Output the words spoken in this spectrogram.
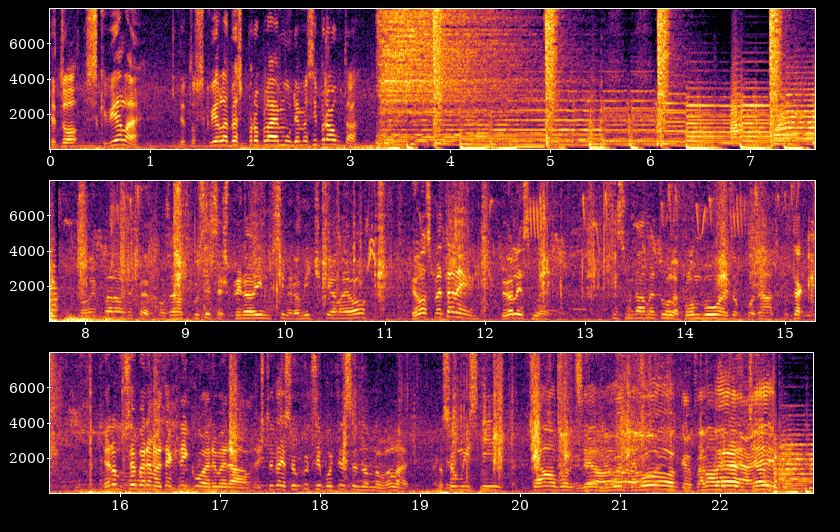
Je to skvěle. Je to skvěle bez problémů, jdeme si pro auta. To vypadá, že to je v pořádku, sice špinavý, musíme do míčky, ale jo. Jo, jsme tady, vyjeli jsme. Ještě sundáme tuhle plombu a je to v pořádku. Tak jenom přebereme techniku a jdeme dál. Ještě tady jsou kluci, pojďte sem do mnou, hele. To jsou místní. Čau, borci. ahoj. Ahoj, čau. Spousta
